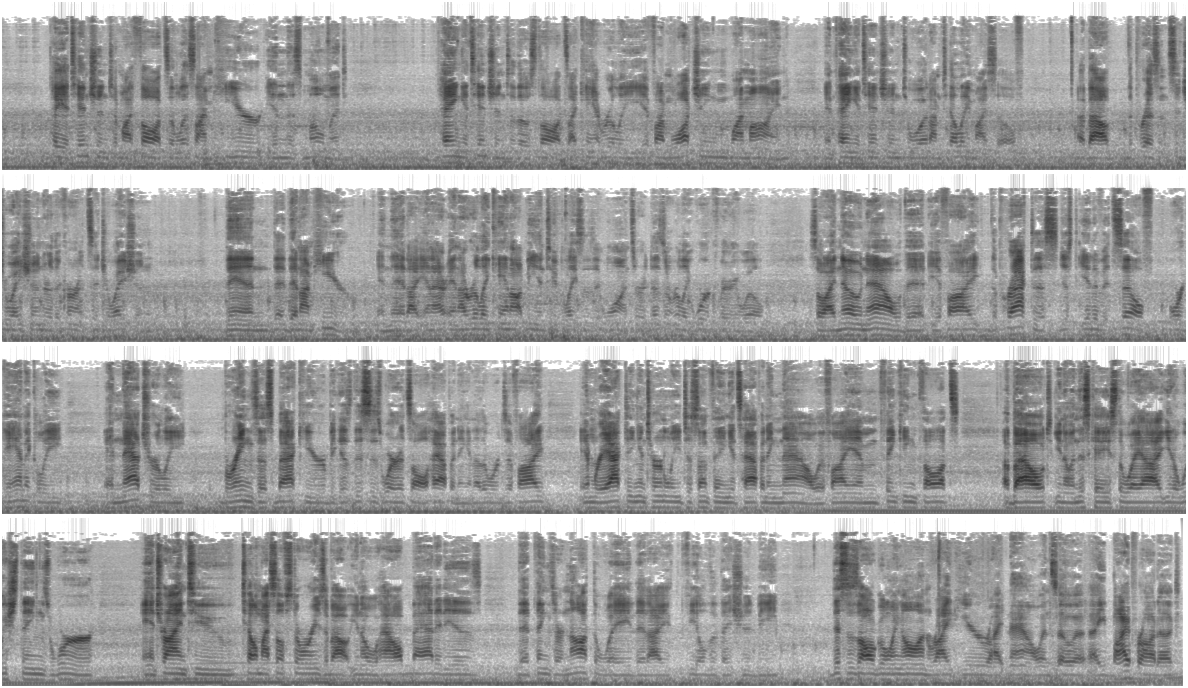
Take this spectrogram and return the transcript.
pay attention to my thoughts unless I'm here in this moment paying attention to those thoughts. I can't really, if I'm watching my mind and paying attention to what I'm telling myself about the present situation or the current situation, then then I'm here, and that I and I and I really cannot be in two places at once, or it doesn't really work very well. So I know now that if I the practice just in of itself organically and naturally brings us back here because this is where it's all happening. In other words, if I am reacting internally to something, it's happening now. If I am thinking thoughts about, you know, in this case, the way I, you know, wish things were and trying to tell myself stories about, you know, how bad it is that things are not the way that I feel that they should be. This is all going on right here, right now. And so a, a byproduct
